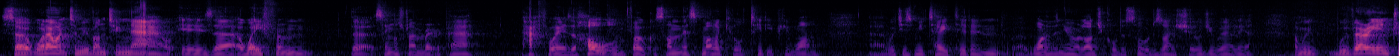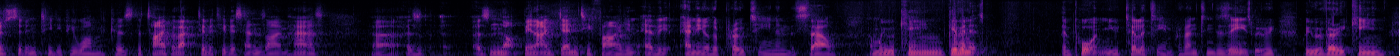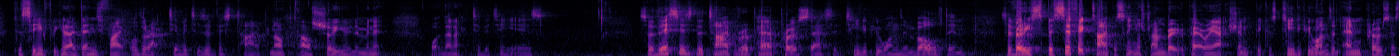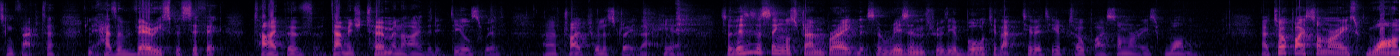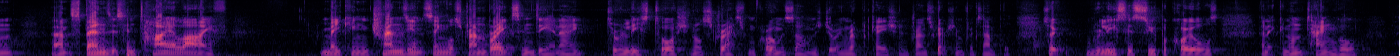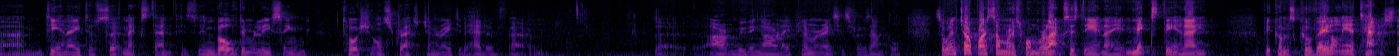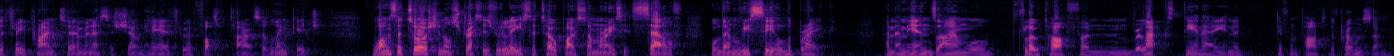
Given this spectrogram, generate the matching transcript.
So what I want to move on to now is uh, away from the single strand break repair pathway as a whole and focus on this molecule TDP1, uh, which is mutated in uh, one of the neurological disorders I showed you earlier. And we, we're very interested in TDP1 because the type of activity this enzyme has uh, has, has not been identified in any, any other protein in the cell. And we were keen, given its important utility in preventing disease, we were, we were very keen to see if we could identify other activities of this type. And I'll, I'll show you in a minute what that activity is. So this is the type of repair process that TDP1 is involved in. It's a very specific type of single-strand break repair reaction because TDP1 is an end processing factor and it has a very specific type of damaged termini that it deals with. And I've tried to illustrate that here. So this is a single strand break that's arisen through the abortive activity of topoisomerase 1. Now topoisomerase 1 um, spends its entire life making transient single strand breaks in DNA to release torsional stress from chromosomes during replication and transcription, for example. So it releases supercoils and it can untangle um, DNA to a certain extent. It's involved in releasing torsional stress generated ahead of um, uh, moving RNA polymerases, for example. So when topoisomerase 1 relaxes DNA, it nicks DNA, becomes covalently attached to the 3' terminus, as shown here, through a phosphotyrosine linkage. Once the torsional stress is released, the topoisomerase itself will then reseal the break, and then the enzyme will float off and relax DNA in a different part of the chromosome.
